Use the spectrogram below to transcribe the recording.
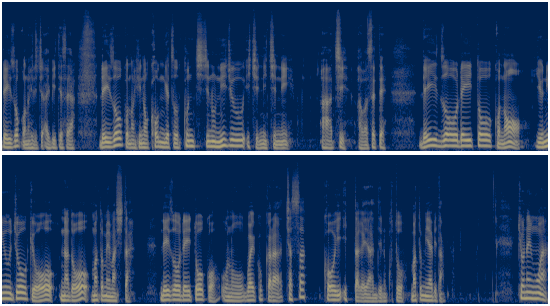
冷蔵庫の日でちゃいびてさや冷蔵庫の日の今月くんちちの21日にあち合わせて冷蔵冷凍庫の輸入状況などをまとめました。冷蔵冷凍庫の外国から茶さ行為いったがやんじのことをまとめやびたん。去年は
